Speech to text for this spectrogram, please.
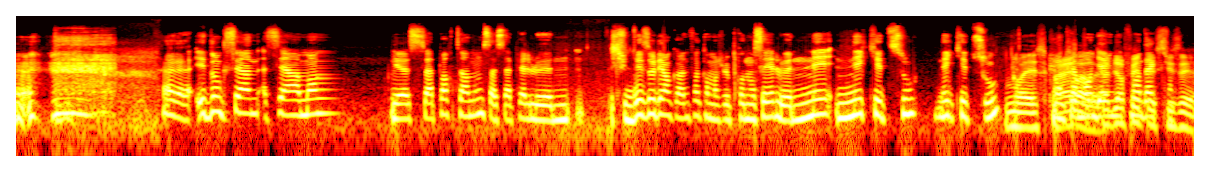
euh, Voilà. Et donc c'est un, c'est un manga. euh, Ça porte un nom, ça s'appelle le. Je suis désolée encore une fois comment je vais prononcer le ne, Neketsu. Neketsu. Ouais, que Donc, ouais, un manga bien uniquement fait de d'action. t'excuser.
